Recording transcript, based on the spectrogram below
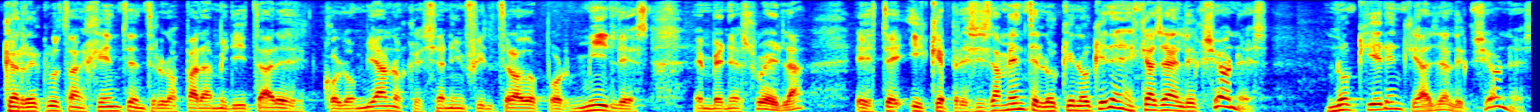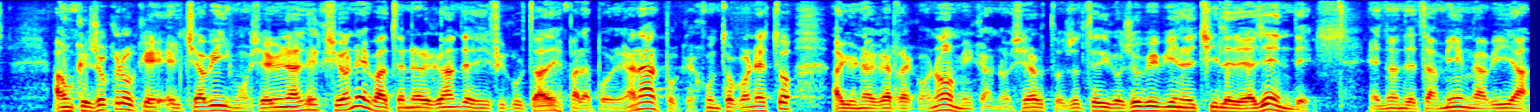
que reclutan gente entre los paramilitares colombianos que se han infiltrado por miles en Venezuela, este, y que precisamente lo que no quieren es que haya elecciones, no quieren que haya elecciones. Aunque yo creo que el chavismo, si hay unas elecciones, va a tener grandes dificultades para poder ganar, porque junto con esto hay una guerra económica, ¿no es cierto? Yo te digo, yo viví en el Chile de Allende, en donde también había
